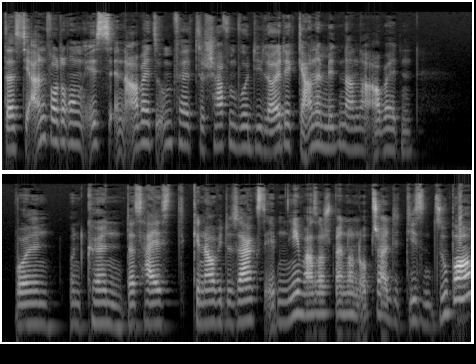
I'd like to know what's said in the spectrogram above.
dass die Anforderung ist, ein Arbeitsumfeld zu schaffen, wo die Leute gerne miteinander arbeiten wollen und können. Das heißt, genau wie du sagst, eben nie Wasserspender und Obstschale, die, die sind super,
